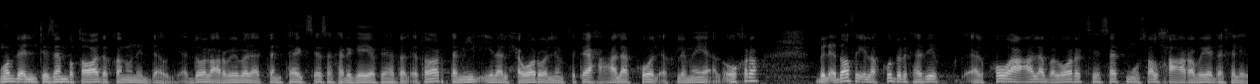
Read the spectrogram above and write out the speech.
ومبدأ الالتزام بقواعد القانون الدولي الدول العربية بدأت تنتهج سياسة خارجية في هذا الإطار تميل إلى الحوار والانفتاح على القوى الإقليمية الأخرى بالإضافة إلى قدرة هذه القوى على بلورة سياسات مصالحة عربية داخلية.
